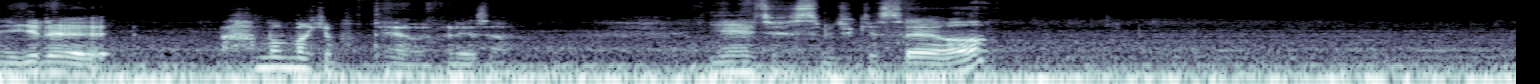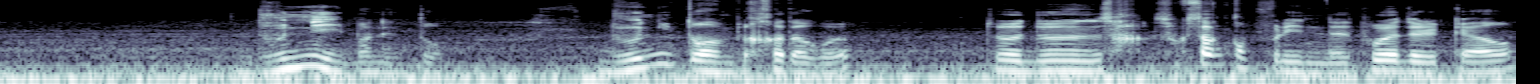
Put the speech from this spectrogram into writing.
얘기를 한 번밖에 못해요 그래서 이해해 주셨으면 좋겠어요 눈이 이번엔 또 눈이 또 완벽하다고요? 저 눈 속상 커플인데 보여드릴게요.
